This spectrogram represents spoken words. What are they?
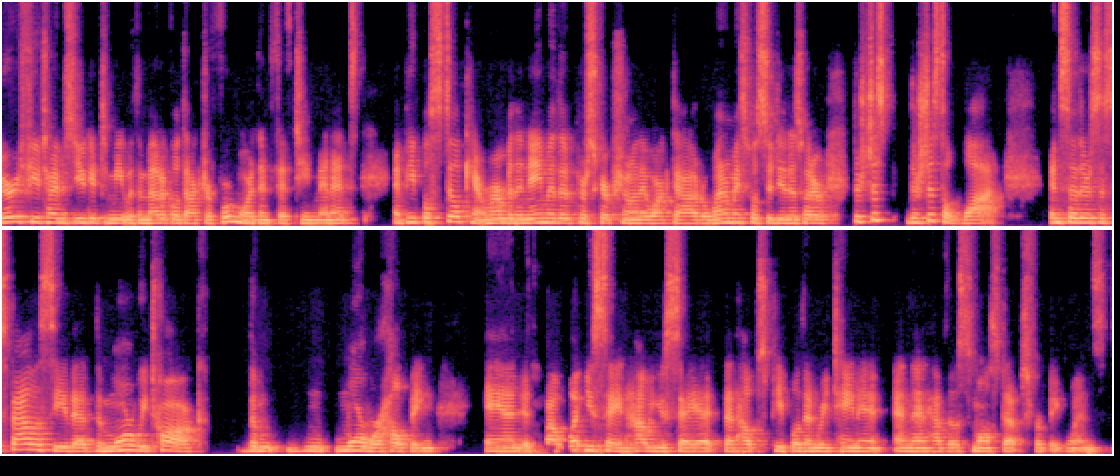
Very few times you get to meet with a medical doctor for more than 15 minutes and people still can't remember the name of the prescription when they walked out or when am i supposed to do this whatever. There's just there's just a lot. And so there's this fallacy that the more we talk the more we're helping and it's mm-hmm. about what you say and how you say it that helps people then retain it and then have those small steps for big wins.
